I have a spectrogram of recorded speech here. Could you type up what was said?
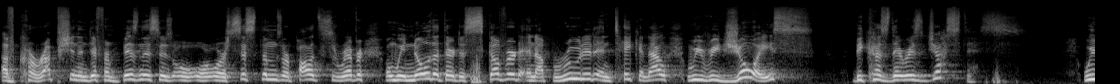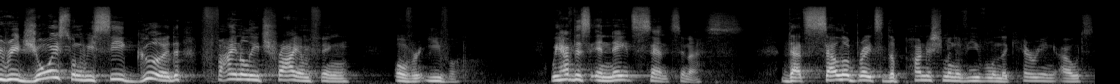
of corruption in different businesses or, or, or systems or politics or whatever, when we know that they're discovered and uprooted and taken out, we rejoice because there is justice. We rejoice when we see good finally triumphing over evil. We have this innate sense in us that celebrates the punishment of evil and the carrying out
